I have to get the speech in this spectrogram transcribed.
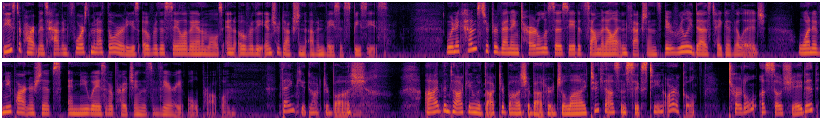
These departments have enforcement authorities over the sale of animals and over the introduction of invasive species. When it comes to preventing turtle associated salmonella infections, it really does take a village, one of new partnerships and new ways of approaching this very old problem. Thank you, Dr. Bosch. I've been talking with Dr. Bosch about her July 2016 article, Turtle Associated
